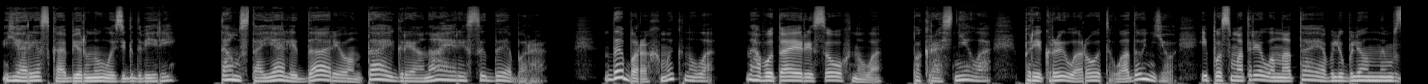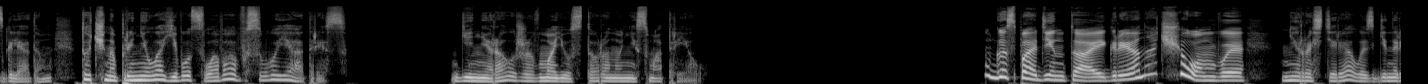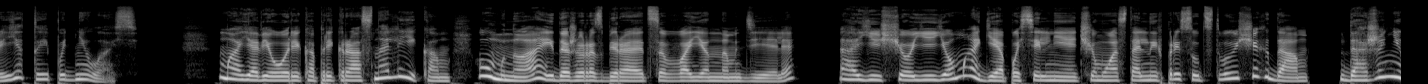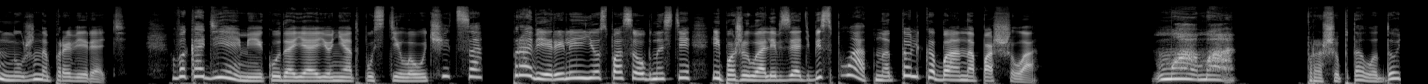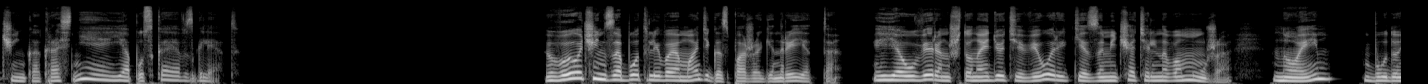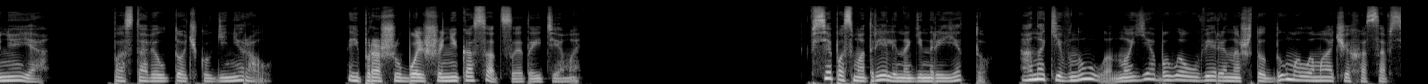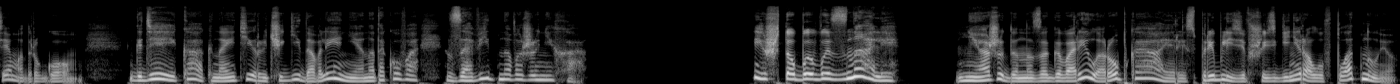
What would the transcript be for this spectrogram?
Я резко обернулась к двери. Там стояли Дарион, Тайгриан, Айрис и Дебора. Дебора хмыкнула, а вот Айрис охнула — Покраснела, прикрыла рот ладонью и посмотрела на Тая влюбленным взглядом. Точно приняла его слова в свой адрес. Генерал же в мою сторону не смотрел. «Господин Тайгриан, о чем вы?» Не растерялась Генриетта и поднялась. «Моя Виорика прекрасна ликом, умна и даже разбирается в военном деле. А еще ее магия посильнее, чем у остальных присутствующих дам. Даже не нужно проверять. В академии, куда я ее не отпустила учиться, проверили ее способности и пожелали взять бесплатно, только бы она пошла. «Мама!» — прошептала доченька, краснея и опуская взгляд. «Вы очень заботливая мать, госпожа Генриетта», и я уверен, что найдете в Виорике замечательного мужа, но им буду не я», — поставил точку генерал. «И прошу больше не касаться этой темы». Все посмотрели на Генриетту. Она кивнула, но я была уверена, что думала мачеха совсем о другом. Где и как найти рычаги давления на такого завидного жениха? «И чтобы вы знали!» Неожиданно заговорила робкая Айрис, приблизившись к генералу вплотную.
